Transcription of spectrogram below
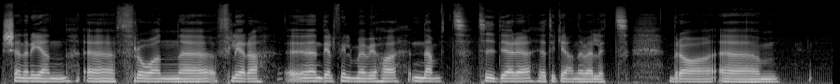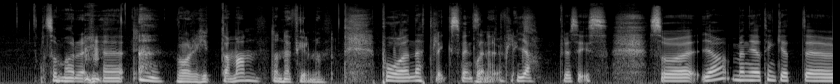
känner igen eh, från eh, flera, eh, en del filmer vi har nämnt tidigare. Jag tycker han är väldigt bra. Ehm, som har, Var hittar man den här filmen? På Netflix finns den nu. Ja, precis. Så ja, men jag tänker att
